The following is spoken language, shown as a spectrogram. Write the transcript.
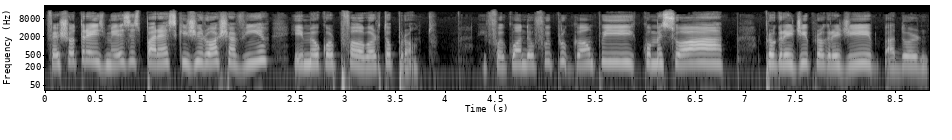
Fechou três meses, parece que girou a chavinha e meu corpo falou: agora eu tô pronto. E foi quando eu fui pro campo e começou a progredir, progredir, a dor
